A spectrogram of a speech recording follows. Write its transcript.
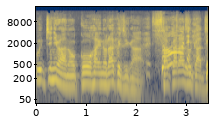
うちにはあの後輩の楽寺が宝ね塚ず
